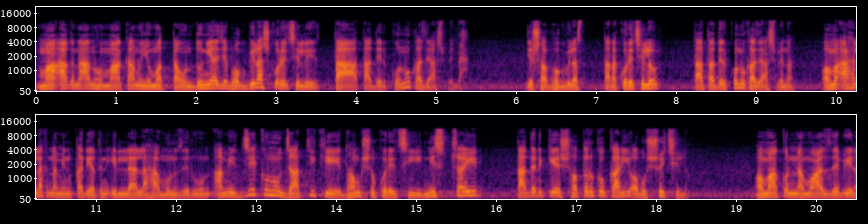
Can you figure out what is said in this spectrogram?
মা আগনা আনহু মা কানু ইমাত্তাউন দুনিয়ায় যে ভোগ বিলাস করেছিলে, তা তাদের কোনো কাজে আসবে না। যেসব ভোগবিলাস তারা করেছিল, তা তাদের কোনো কাজে আসবে না। অমা আহলাক নামিন কারিয়াতিন ইল্লাহা মুনজেরুন। আমি যে কোনো জাতিকে ধ্বংস করেছি, নিশ্চয়ই তাদেরকে সতর্ককারী অবশ্যই ছিল। অমা কন্যা মোয়াজেবিন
